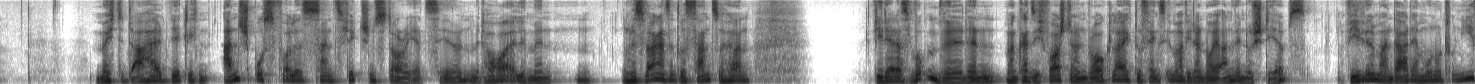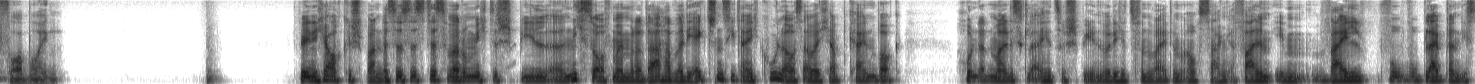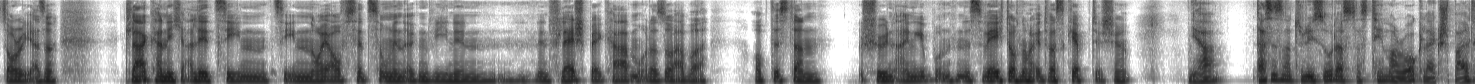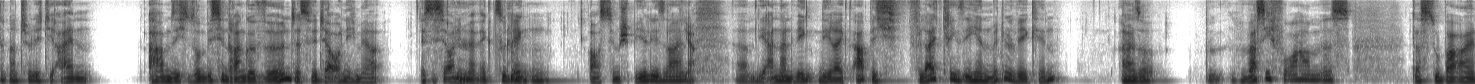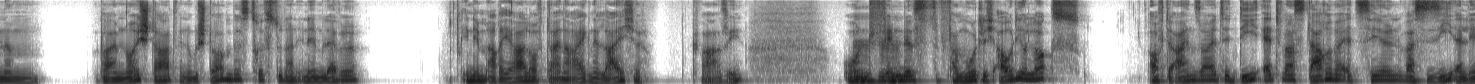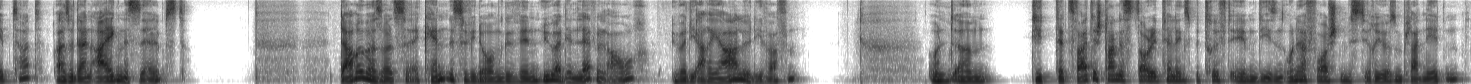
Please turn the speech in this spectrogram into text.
möchte da halt wirklich ein anspruchsvolles Science-Fiction-Story erzählen mit Horrorelementen. Und es war ganz interessant zu hören, wie der das wuppen will, denn man kann sich vorstellen, Roguelike, du fängst immer wieder neu an, wenn du stirbst. Wie will man da der Monotonie vorbeugen? Bin ich auch gespannt. Das ist, ist das, warum ich das Spiel äh, nicht so auf meinem Radar habe, weil die Action sieht eigentlich cool aus, aber ich habe keinen Bock, hundertmal das Gleiche zu spielen, würde ich jetzt von weitem auch sagen. Vor allem eben, weil, wo, wo bleibt dann die Story? Also klar kann ich alle zehn, zehn Neuaufsetzungen irgendwie einen, einen Flashback haben oder so, aber ob das dann schön eingebunden ist, wäre ich doch noch etwas skeptisch, ja. Ja, das ist natürlich so, dass das Thema Roguelike spaltet natürlich die einen haben sich so ein bisschen dran gewöhnt. Es wird ja auch nicht mehr, es ist ja auch nicht mehr wegzudenken aus dem Spieldesign. Ja. Ähm, die anderen winken direkt ab. Ich, vielleicht kriegen sie hier einen Mittelweg hin. Also, was sie vorhaben ist, dass du bei einem, bei einem Neustart, wenn du gestorben bist, triffst du dann in dem Level, in dem Areal auf deine eigene Leiche quasi und mhm. findest vermutlich Audiologs auf der einen Seite, die etwas darüber erzählen, was sie erlebt hat, also dein eigenes Selbst. Darüber sollst du Erkenntnisse wiederum gewinnen, über den Level auch, über die Areale, die Waffen. Und ähm, die, der zweite Strang des Storytellings betrifft eben diesen unerforschten, mysteriösen Planeten,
